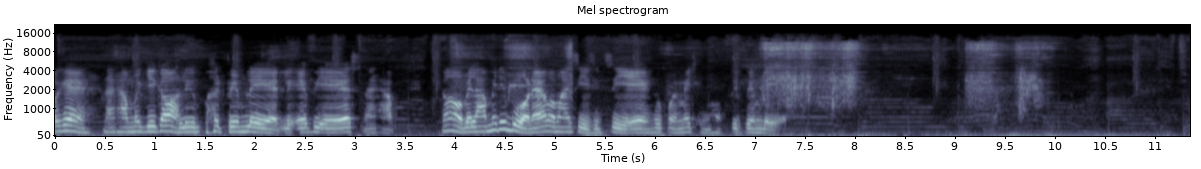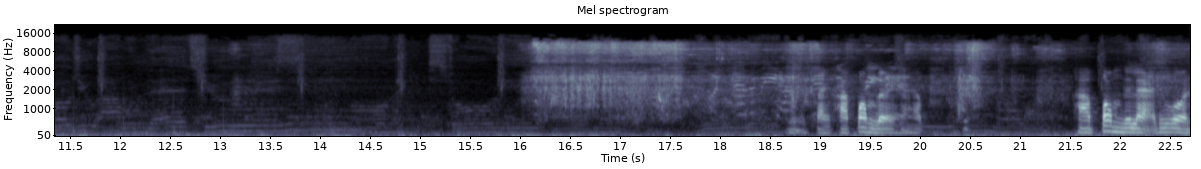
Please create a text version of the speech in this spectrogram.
โอเคนะครับเมื่อกี้ก็ลืมเปิดเฟรมเรทหรือ FPS นะครับก็เวลาไม่ได้บวกนะประมาณ 44 เอง ทุกคนไม่ถึง 60 เฟรมเรทใส่คาป้อมเลยนะครับคาป้อมเลยแหละทุกคน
